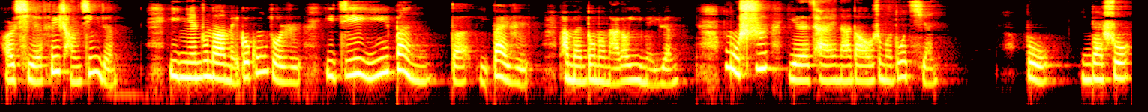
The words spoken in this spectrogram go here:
而且非常惊人。一年中的每个工作日以及一半的礼拜日，他们都能拿到一美元。牧师也才拿到这么多钱。不应该说，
